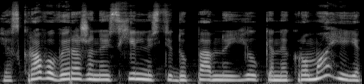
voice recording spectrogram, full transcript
Яскраво вираженої схильності до певної гілки некромагії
